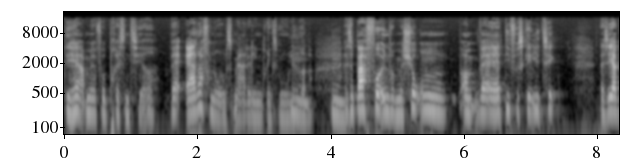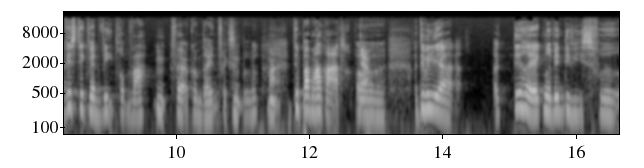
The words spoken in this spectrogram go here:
det her med at få præsenteret, hvad er der for nogle smertelindringsmuligheder? Mm. Mm. Altså bare få informationen om, hvad er de forskellige ting. Altså jeg vidste ikke, hvad et V-drop var, Mm. før jeg kom derind for eksempel. Mm. Vel? Nej. Det er bare meget rart. Og, ja. og det ville jeg... Og det havde jeg ikke nødvendigvis fået...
